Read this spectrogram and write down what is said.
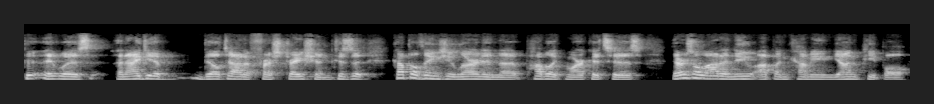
it was an idea built out of frustration because a couple things you learn in the public markets is there's a lot of new up and coming young people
